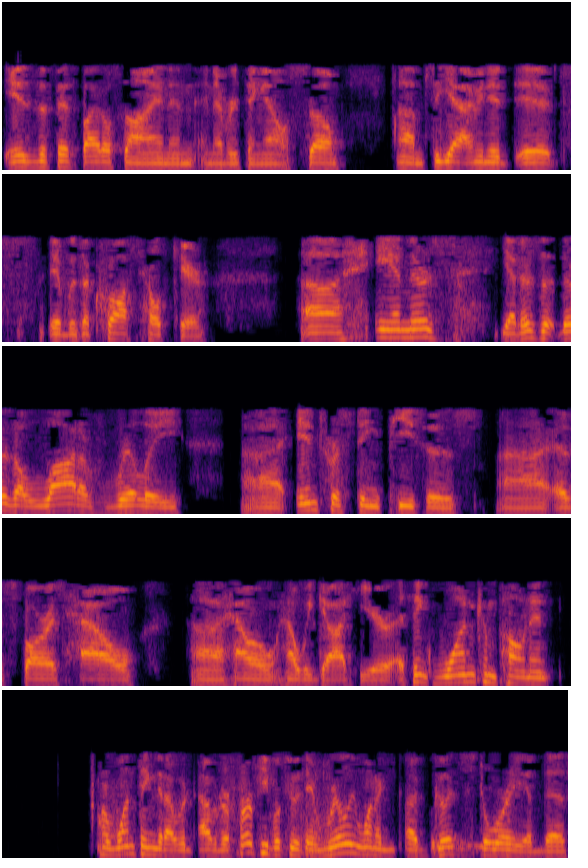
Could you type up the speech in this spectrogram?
is the fifth vital sign and, and everything else. So um so yeah i mean it it's it was across healthcare. Uh and there's yeah there's a there's a lot of really uh interesting pieces uh as far as how uh how how we got here. I think one component or one thing that I would I would refer people to if they really want a, a good story of this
